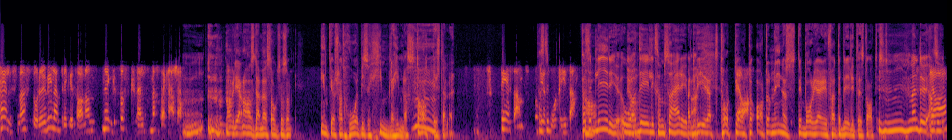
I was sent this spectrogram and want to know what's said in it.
pälsmössor. Det vill jag inte riktigt ha. Någon snygg fuskpälsmössa kanske. Man vill gärna ha en sån där mössa också som inte gör så att håret blir så himla, himla statiskt eller? Det är sant. Och det är svårt att hitta. Fast Ja. det blir det ju. Ja. det är liksom, så är det ju Ja, bara. det blir ju rätt torrt i Ja. 18, 18 minus. Det borgar ju för att det blir lite statiskt. Mm, men, du, alltså, Ja.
